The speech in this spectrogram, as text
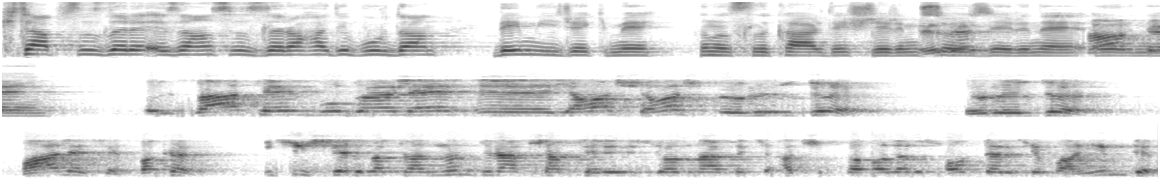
Kitapsızlara, ezansızlara hadi buradan demeyecek mi Hınıslı kardeşlerim Evet, sözlerine zaten- örneğin? Zaten bu böyle e, yavaş yavaş örüldü. Örüldü. maalesef bakın İçişleri Bakanı'nın dün akşam televizyonlardaki açıklamaları son derece vahimdir.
